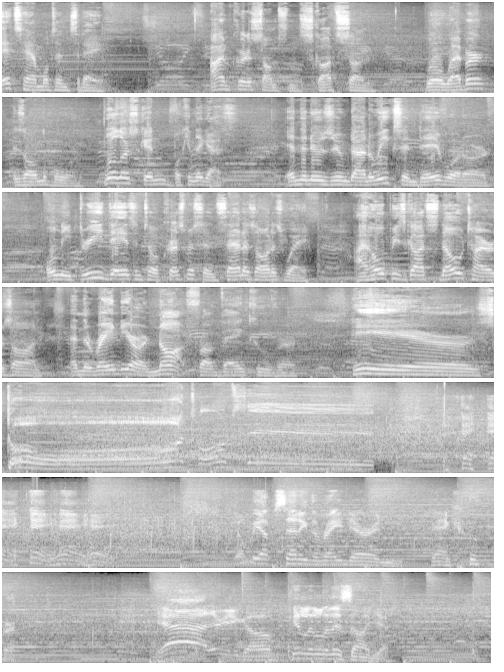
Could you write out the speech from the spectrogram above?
It's Hamilton today. I'm Curtis Thompson, Scott's son. Will Weber is on the board. Will Erskine booking the guest. In the newsroom down to weeks and Dave Woodard. Only three days until Christmas and Santa's on his way. I hope he's got snow tires on and the reindeer are not from Vancouver. Here's Scott Thompson. Hey, Hey, hey, hey, hey. Don't be upsetting the reindeer in Vancouver. Yeah, there you go. Get a little of this on you.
